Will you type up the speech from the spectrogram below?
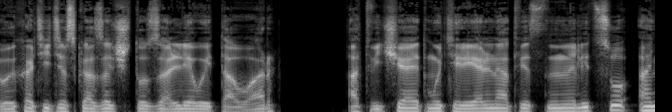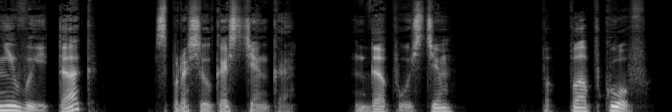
Вы хотите сказать, что за левый товар отвечает материально ответственное лицо, а не вы, так? Спросил Костенко. Допустим. П Попков,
